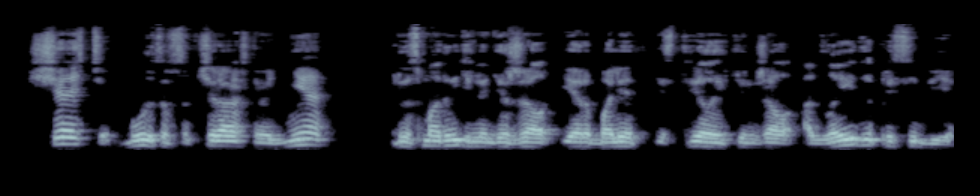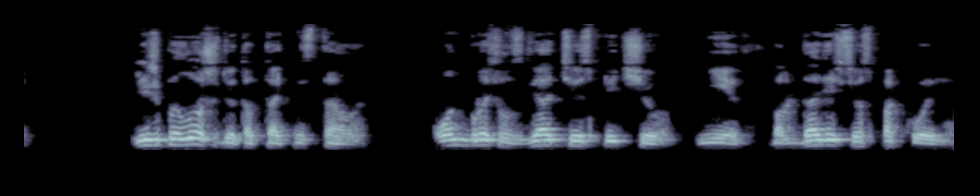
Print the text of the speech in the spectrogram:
К счастью, Бурцев со вчерашнего дня предусмотрительно держал и арбалет, и стрелы, и кинжал Адлоиды при себе. Лишь бы лошадью топтать не стало. Он бросил взгляд через плечо. Нет, в Багдаде все спокойно.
